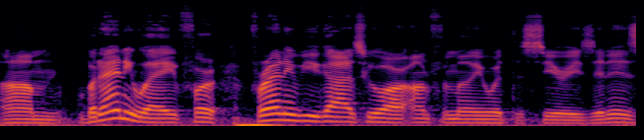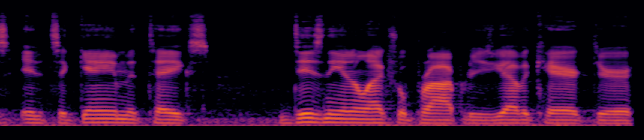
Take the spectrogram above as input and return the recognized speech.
Um, but anyway, for, for any of you guys who are unfamiliar with the series, it is it's a game that takes Disney intellectual properties. You have a character,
